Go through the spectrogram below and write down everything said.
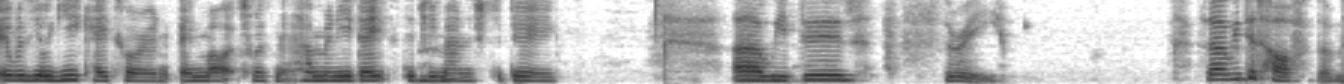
it was your UK tour in, in March, wasn't it? How many dates did you Mhm. manage to do? Uh, we did three. So we did half of them.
